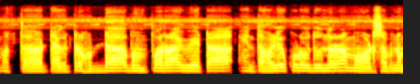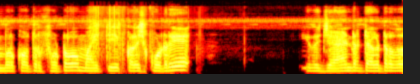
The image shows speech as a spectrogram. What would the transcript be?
ಮತ್ತು ಟ್ಯಾಕ್ಟ್ರ್ ಹುಡ್ಡ, ಬಂಪರ, ವೇಟ ಇಂಥ ಹೊಳೆ ಕೊಡೋದು ಅಂದ್ರೆ ನಮ್ಮ ವಾಟ್ಸಪ್ ನಂಬರ್ ಅದ್ರ ಫೋಟೋ ಮಾಹಿತಿ ಕಳಿಸ್ಕೊಡ್ರಿ ಇದು ಜಾಯಿಂಟ್ ಟ್ಯಾಕ್ಟ್ರದ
